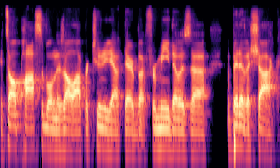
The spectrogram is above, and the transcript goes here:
It's all possible and there's all opportunity out there. But for me, that was a, a bit of a shock.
